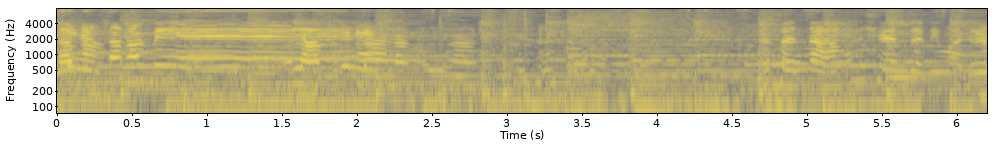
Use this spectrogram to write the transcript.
Lapit na kami. Lapit na. Nasaan na ang asyenda ni Mother?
